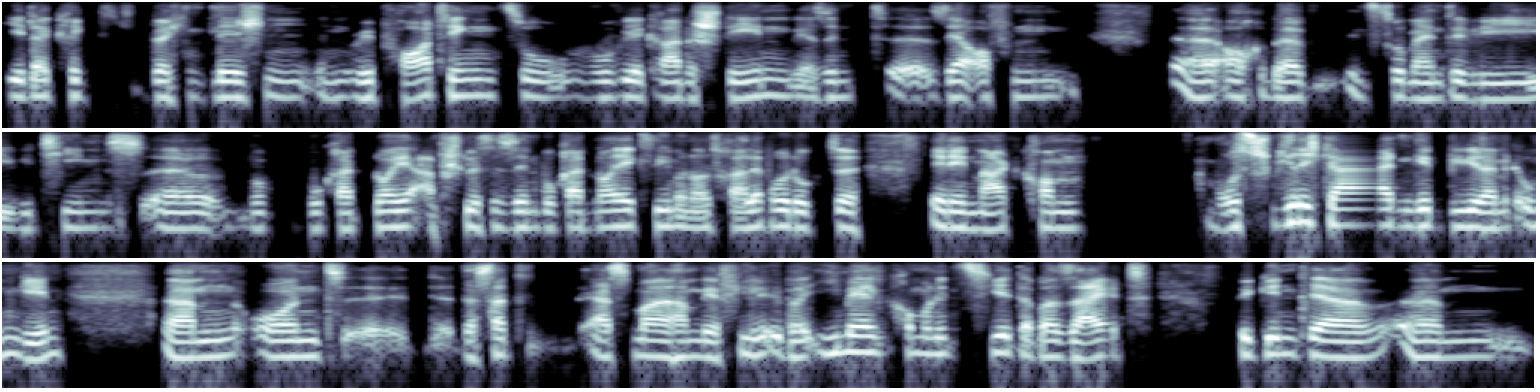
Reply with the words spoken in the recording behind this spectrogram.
jeder kriegt wöchentlich ein, Reporting zu, wo wir gerade stehen. Wir sind äh, sehr offen äh, auch über Instrumente wie, wie Teams, äh, wo, wo gerade neue Abschlüsse sind, wo gerade neue klimaneutrale Produkte in den Markt kommen wo es Schwierigkeiten gibt, wie wir damit umgehen. Ähm, und äh, das hat erstmal haben wir viele über E-Mail kommuniziert, aber seit Beginn der, ähm,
